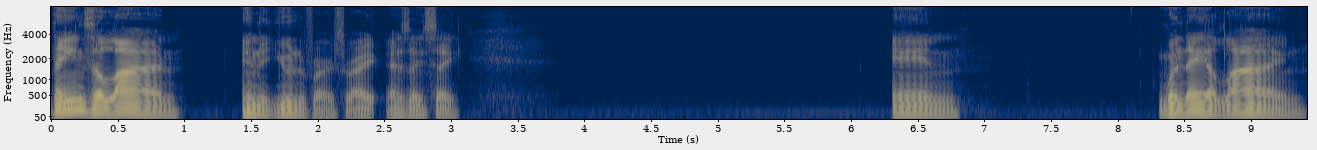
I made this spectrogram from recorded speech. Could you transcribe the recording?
Things align in the universe, right? As they say. And when they align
